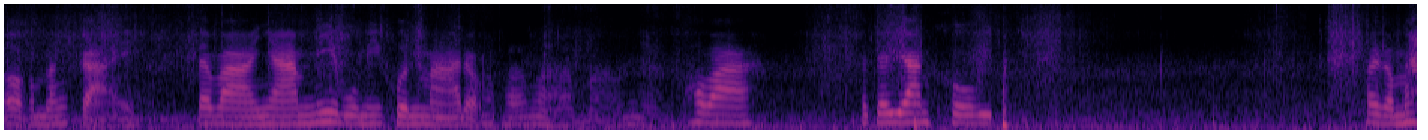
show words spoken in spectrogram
ออกกำลังกาย แต่ว่ายามนี่บูมีคนมาดอกมาพามาหาหมาเนี่ยเพราะว่าเขาเจะย่านโควิดไปกับมา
